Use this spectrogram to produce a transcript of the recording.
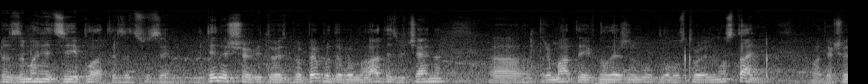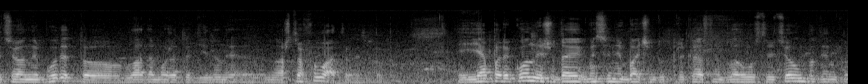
без взимання цієї плати за цю землю. Єдине, що від ОСББ буде вимагати, звичайно, е, тримати їх в належному благоустроєному стані. От, якщо цього не буде, то влада може тоді ну, оштрафувати ОСББ. І я переконаний, що так як ми сьогодні бачимо тут прекрасний благоустрій цьому будинку,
